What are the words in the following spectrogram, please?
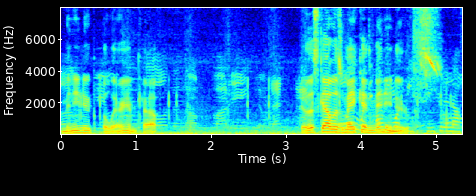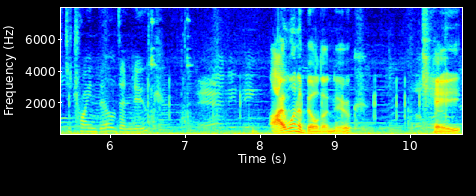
Mini nuke Valerium cap. Yeah, this guy was Why making would mini nukes. stupid enough to try and build a nuke? I want to build a nuke. Cait.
